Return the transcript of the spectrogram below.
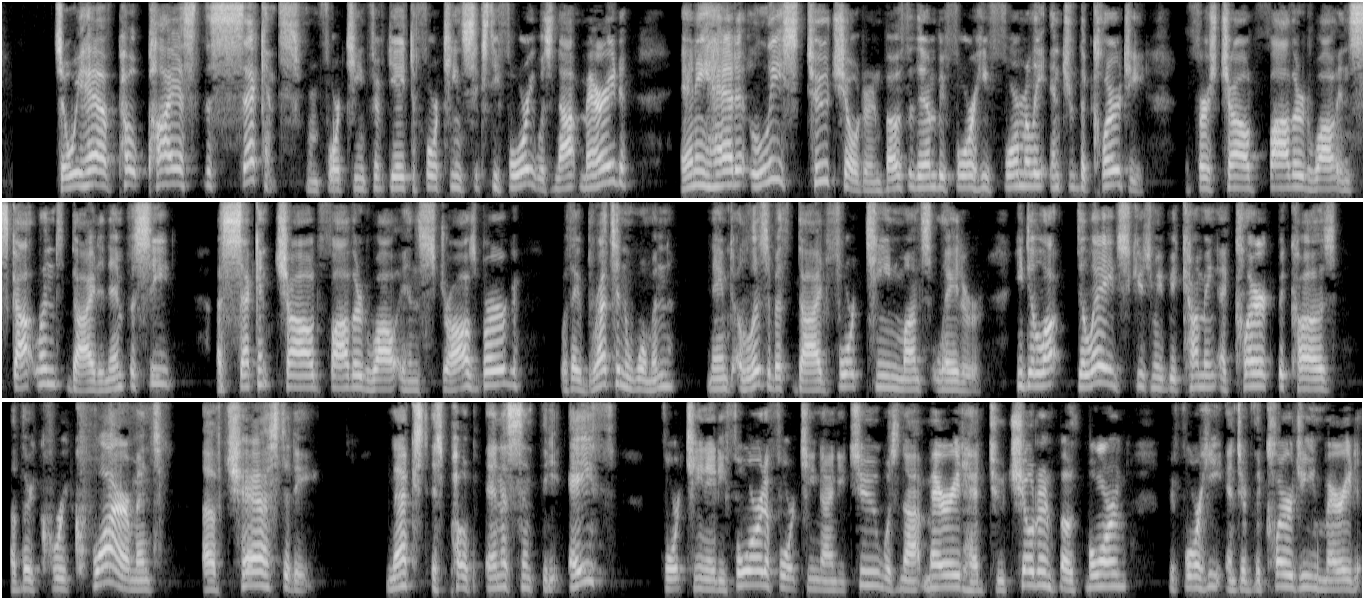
So we have Pope Pius II from 1458 to 1464. He was not married and he had at least two children, both of them before he formally entered the clergy. The first child fathered while in Scotland died in infancy. A second child fathered while in Strasbourg with a Breton woman named Elizabeth died 14 months later. He del- delayed, excuse me, becoming a cleric because of the requirement of chastity. Next is Pope Innocent VIII, 1484 to 1492, was not married, had two children, both born before he entered the clergy, married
